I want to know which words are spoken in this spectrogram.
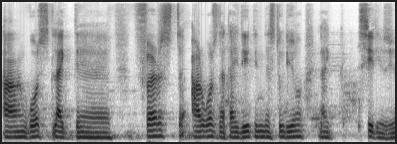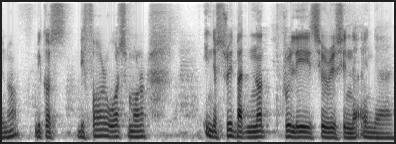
and was like the first artworks that I did in the studio, like serious, you know, because before was more in the street, but not really serious in the in the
